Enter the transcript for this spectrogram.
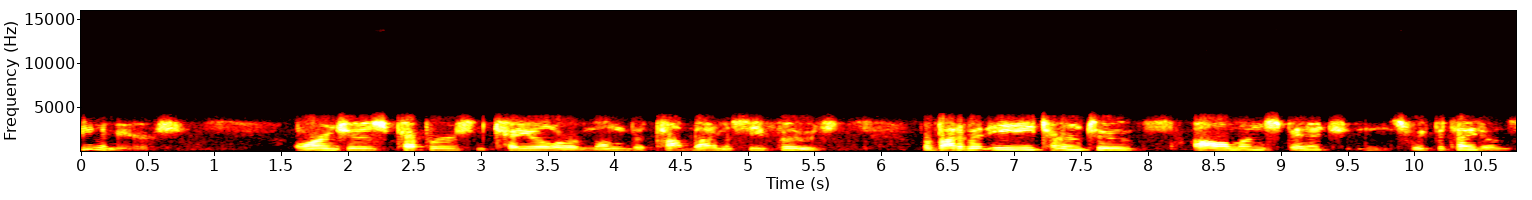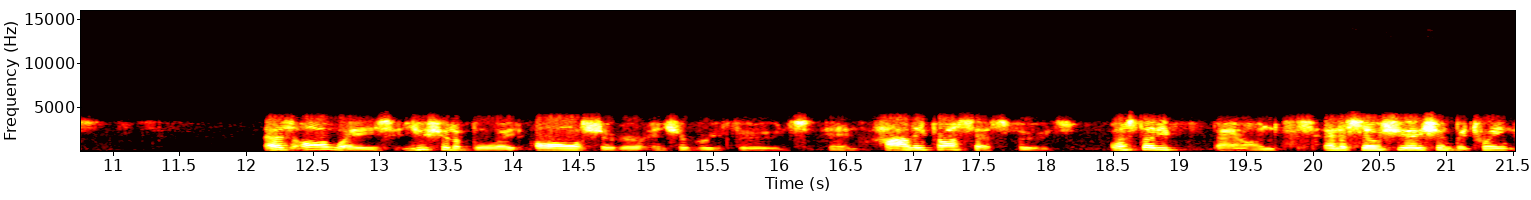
telomeres. Oranges, peppers, and kale are among the top vitamin C foods. For vitamin E, turn to almonds, spinach, and sweet potatoes. As always, you should avoid all sugar and sugary foods and highly processed foods. One study found an association between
